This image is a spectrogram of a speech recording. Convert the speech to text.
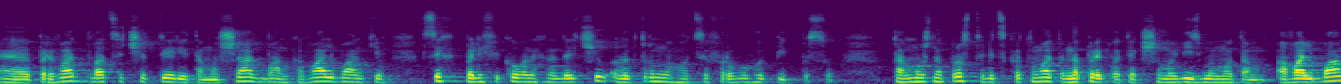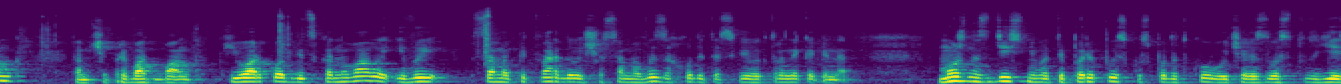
е, Приват 24 там Ощадбанк, Авальбанків, цих кваліфікованих надавачів електронного цифрового підпису. Там можна просто відсканувати, наприклад, якщо ми візьмемо там Авальбанк там чи Приватбанк, QR-код відсканували, і ви саме підтвердили, що саме ви заходите в свій електронний кабінет. Можна здійснювати переписку з податковою через листу. Є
